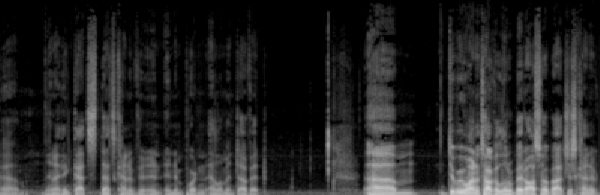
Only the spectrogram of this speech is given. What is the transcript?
Um, and I think that's that's kind of an, an important element of it. Um, do we want to talk a little bit also about just kind of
